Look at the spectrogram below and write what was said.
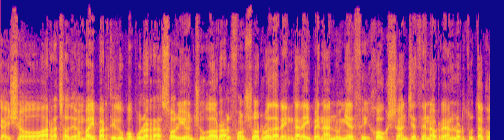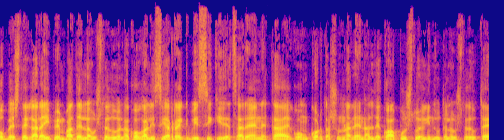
Kaixo Arratsaldeon bai Partidu Popularra zoriontsu gaur Alfonso Ruedaren garaipena Núñez Feijok Sánchezen aurrean lortutako beste garaipen badela uste duelako Galiziarrek bizikidetzaren eta egonkortasunaren aldeko apustu egin dutela uste dute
